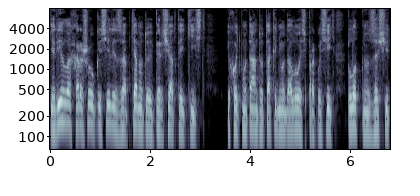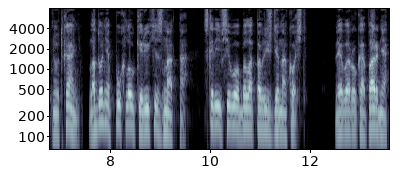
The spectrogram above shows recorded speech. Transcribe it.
Кирилла хорошо укусили за обтянутую перчаткой кисть. И хоть мутанту так и не удалось прокусить плотную защитную ткань, ладоня пухла у Кирюхи знатно. Скорее всего, была повреждена кость. Левая рука парня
